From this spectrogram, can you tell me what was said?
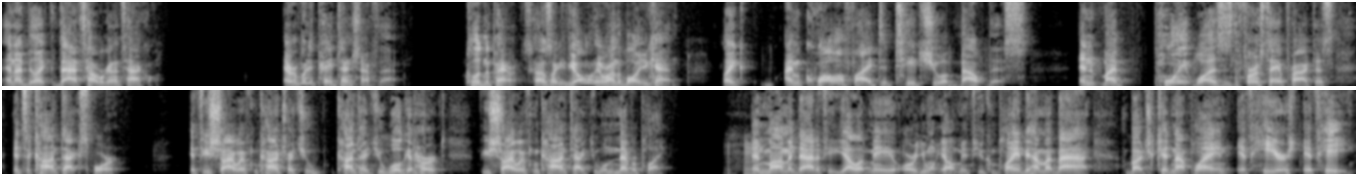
And I'd be like, that's how we're going to tackle. Everybody pay attention after that, including the parents. I was like, if y'all want to run the ball, you can. Like, I'm qualified to teach you about this. And my point was, is the first day of practice, it's a contact sport. If you shy away from contact, you contact, you will get hurt. If you shy away from contact, you will never play. Mm-hmm. And mom and dad, if you yell at me or you won't yell at me, if you complain behind my back about your kid not playing, if he or if he,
